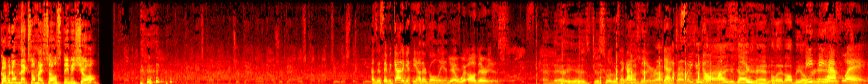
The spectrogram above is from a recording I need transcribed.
Coming up next on my son Stevie show. I was going to say, we got to get the other goalie in Yeah, there. where, oh, there he is. And there he is, just sort of like, "I'm wandering here." around Yeah, the just so premises. you know, ah, I'm you guys here. handle it. I'll be over Meet here. Meet me halfway.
